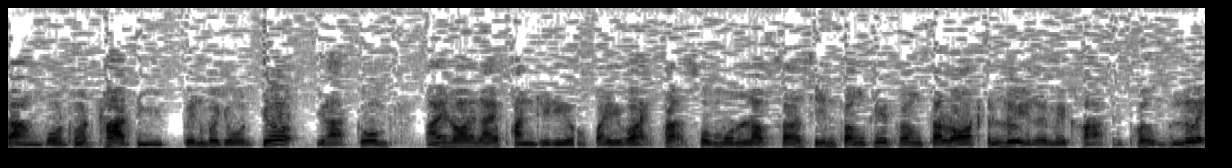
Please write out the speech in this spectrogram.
สร้างโบสถ์วัดธาตุนี่เป็นประโยชน์เยอะญาติโยมหลายร้อยหลายพันทีเดียวไปไหวพระสมมนรักษาศีลฟังเทศฟังตลอดกันเรื่อยเลยไม่ขาดเลยเพิ่มกันเรื่อย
